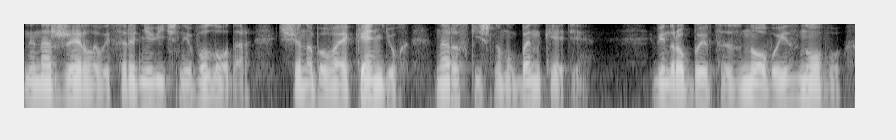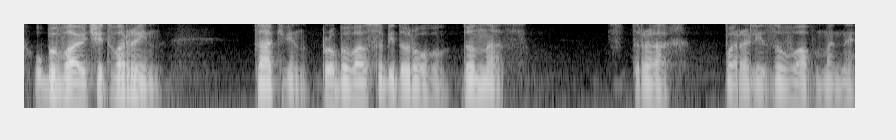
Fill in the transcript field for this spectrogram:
ненажерливий середньовічний володар, що набиває кендюх на розкішному бенкеті. Він робив це знову і знову, убиваючи тварин. Так він пробивав собі дорогу до нас. Страх паралізував мене.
